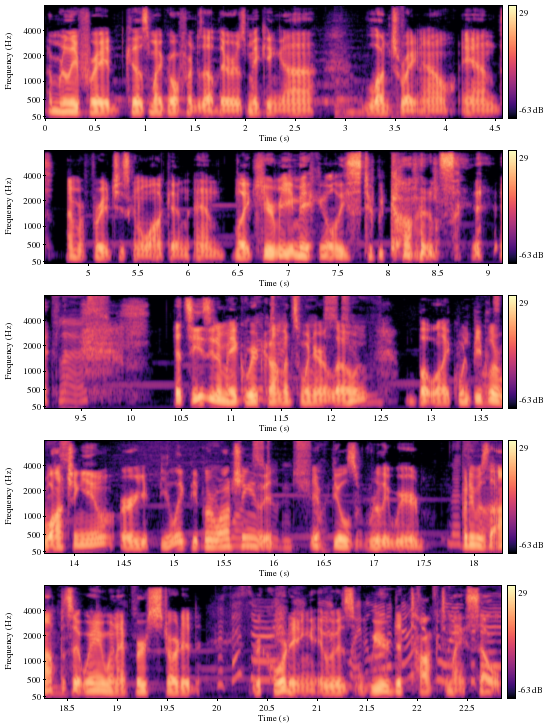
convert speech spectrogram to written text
I'm really afraid because my girlfriend is out there is making uh, lunch right now, and I'm afraid she's gonna walk in and like hear me making all these stupid comments. it's easy to make weird comments when you're alone, but like when people are watching you, or you feel like people are watching you, it it feels really weird. But it was the opposite way when I first started recording. It was weird to talk to myself.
